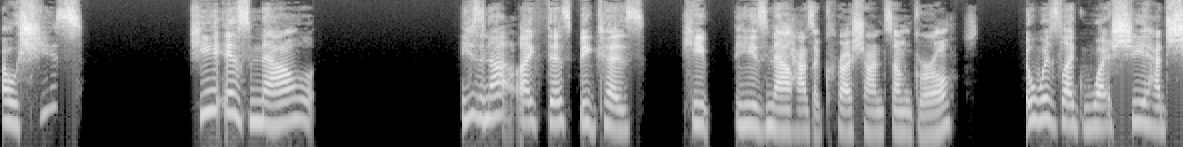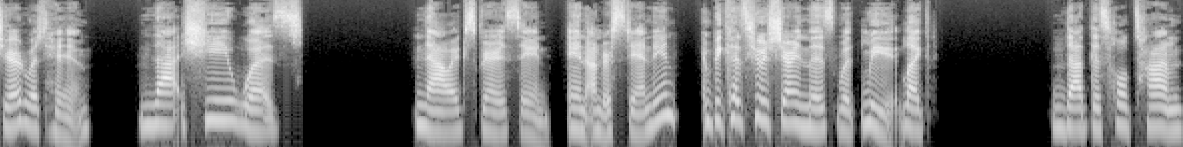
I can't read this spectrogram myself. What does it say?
oh, he's, he is now, he's not like this because he, he's now has a crush on some girl it was like what she had shared with him that he was now experiencing and understanding. And because he was sharing this with me, like that this whole time,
